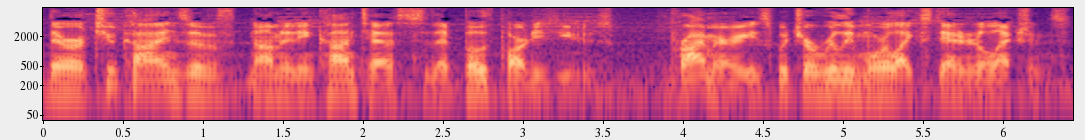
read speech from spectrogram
There are two kinds of nominating contests that both parties use primaries, which are really more like standard elections.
